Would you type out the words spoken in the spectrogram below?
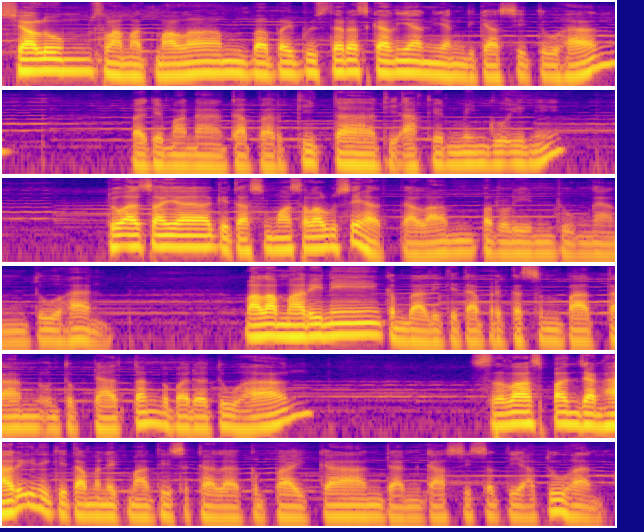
Shalom, selamat malam Bapak Ibu saudara sekalian yang dikasih Tuhan. Bagaimana kabar kita di akhir minggu ini? Doa saya kita semua selalu sehat dalam perlindungan Tuhan. Malam hari ini kembali kita berkesempatan untuk datang kepada Tuhan. Setelah sepanjang hari ini kita menikmati segala kebaikan dan kasih setia Tuhan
